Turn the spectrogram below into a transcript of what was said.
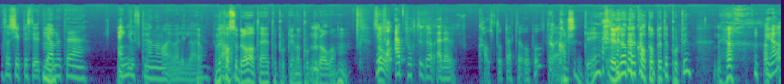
og så skippes det ut. Mm. Gjerne til engelskmennene var jo veldig glad i det. Men det passer bra da, at det heter portvin og Portugal. Mm. Hmm. Ja, for er Portugal er det kalt opp etter Oporto? Ja, kanskje det, eller at det er kalt opp etter portvin. ja. eh,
